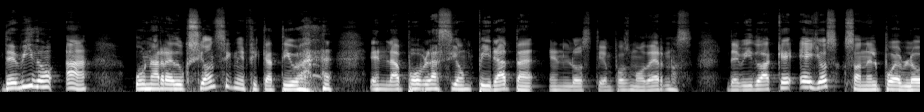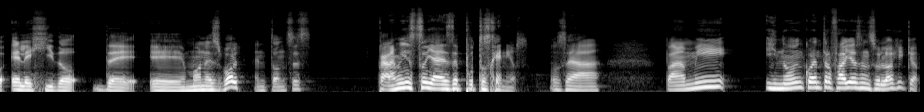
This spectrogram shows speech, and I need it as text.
debido a una reducción significativa en la población pirata en los tiempos modernos, debido a que ellos son el pueblo elegido de eh, Monesbol. Entonces, para mí esto ya es de putos genios. O sea, para mí, y no encuentro fallas en su lógica.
